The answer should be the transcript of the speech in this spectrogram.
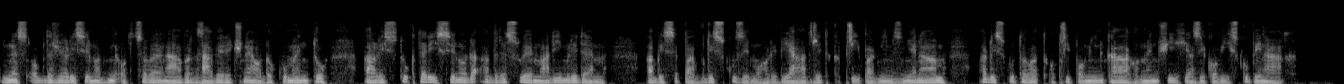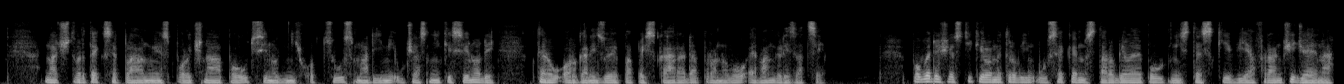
Dnes obdrželi synodní otcové návrh závěrečného dokumentu a listu, který synoda adresuje mladým lidem, aby se pak v diskuzi mohli vyjádřit k případným změnám a diskutovat o připomínkách v menších jazykových skupinách. Na čtvrtek se plánuje společná pouť synodních otců s mladými účastníky synody, kterou organizuje Papežská rada pro novou evangelizaci povede šestikilometrovým úsekem starobylé poutní stezky Via Francigena,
